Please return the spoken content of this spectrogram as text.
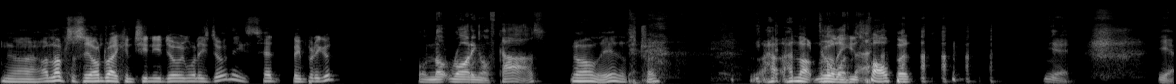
No, I'd love to see Andre continue doing what he's doing. He's had been pretty good. Well, not riding off cars. Oh, yeah, that's true. yeah. Not really his that. fault, but yeah, yeah.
